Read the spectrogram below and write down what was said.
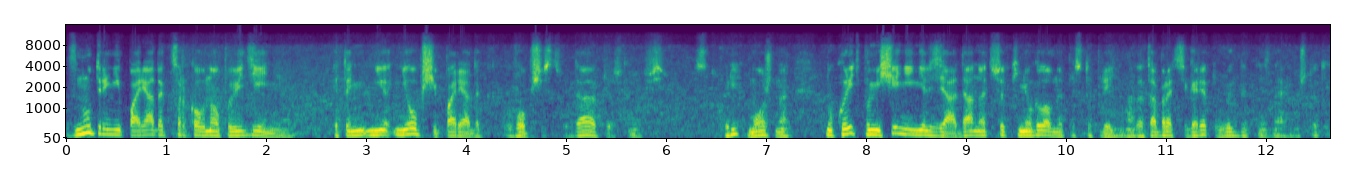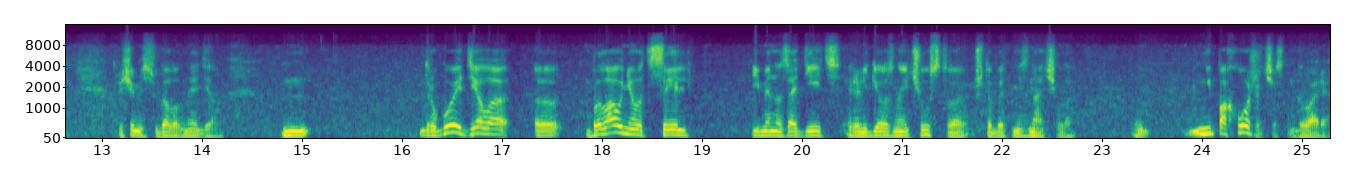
внутренний порядок церковного поведения. Это не, не общий порядок в обществе, да, то есть ну, курить можно. Ну, курить в помещении нельзя, да, но это все-таки не уголовное преступление. Надо отобрать сигарету, выгнать, не знаю, ну что-то. Причем здесь уголовное дело. Другое дело, э, была у него цель именно задеть религиозные чувства, чтобы это не значило. Не похоже, честно говоря.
